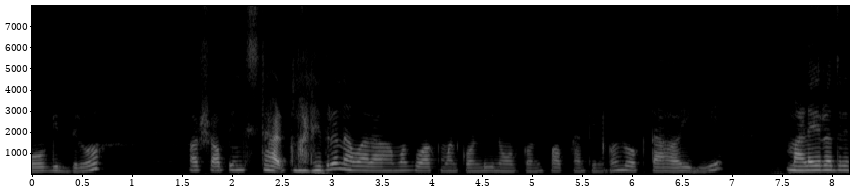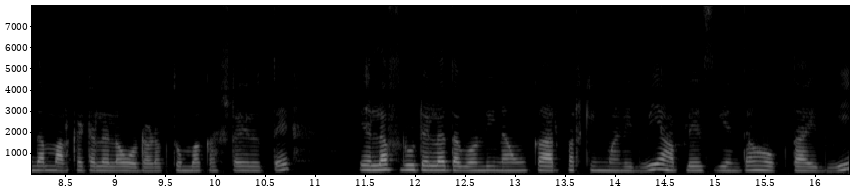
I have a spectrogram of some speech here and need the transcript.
ಹೋಗಿದ್ದರು ಅವ್ರು ಶಾಪಿಂಗ್ ಸ್ಟಾರ್ಟ್ ಮಾಡಿದ್ರು ನಾವು ಆರಾಮಾಗಿ ವಾಕ್ ಮಾಡ್ಕೊಂಡು, ನೋಡ್ಕೊಂಡು ಪಾಪ್ಕಾರ್ನ್ ತಿನ್ಕೊಂಡು ಹೋಗ್ತಾ ಇದ್ವಿ. ಮಳೆ ಇರೋದ್ರಿಂದ ಮಾರ್ಕೆಟಲ್ಲೆಲ್ಲ ಓಡಾಡೋಕೆ ತುಂಬ ಕಷ್ಟ ಇರುತ್ತೆ. ಎಲ್ಲ ಫ್ರೂಟ್ ಎಲ್ಲ ತಗೊಂಡು ನಾವು ಕಾರ್ ಪಾರ್ಕಿಂಗ್ ಮಾಡಿದ್ವಿ, ಆ ಪ್ಲೇಸ್ಗೆ ಅಂತ ಹೋಗ್ತಾ ಇದ್ವಿ.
